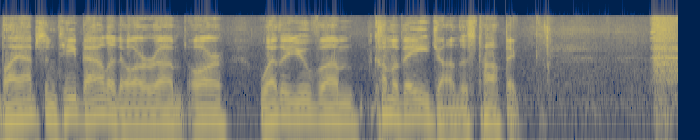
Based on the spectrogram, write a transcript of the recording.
by absentee ballot, or um, or whether you've um, come of age on this topic.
